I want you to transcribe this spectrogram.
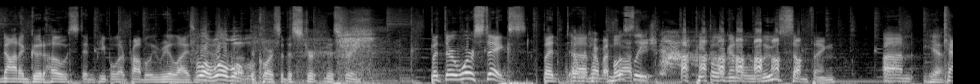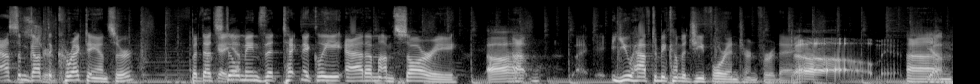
not a good host, and people are probably realizing Whoa, that whoa, whoa. the course of the, str- the stream. But there were stakes, but um, mostly people are going to lose something. Um, yeah, Kassem that's got true. the correct answer, but that Okay, still yeah. means that technically, Adam, I'm sorry, uh, you have to become a G4 intern for a day. Oh man. Um,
